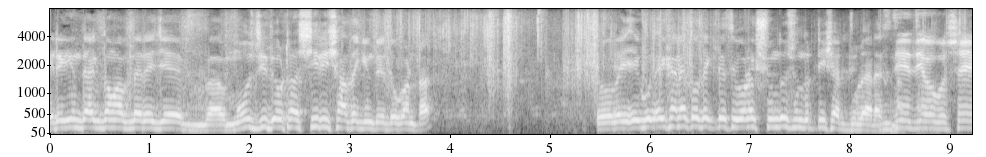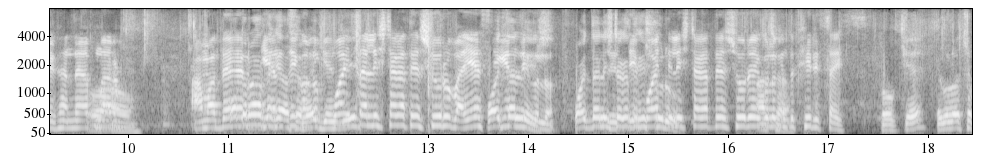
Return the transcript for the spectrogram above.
এটা কিন্তু একদম আপনার এই যে মসজিদে ওঠা সিঁড়ির সাথে কিন্তু এই দোকানটা। তো এগুলো এখানে তো দেখতেছি অনেক সুন্দর সুন্দর টি শার্ট আছে জি জি অবশ্যই। এখানে আপনার আমাদের? পঁয়তাল্লিশ টাকা থেকে শুরু ভাই এসি 45 গেঞ্জিগুলো 45 টাকা থেকে পঁয়তাল্লিশ টাকা থেকে শুরু এগুলো আচ্ছা। কিন্তু ফ্রি সাইজ ওকে এগুলো হচ্ছে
